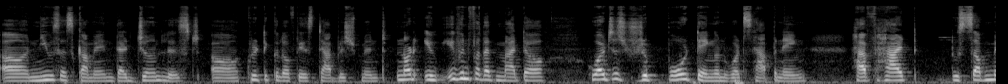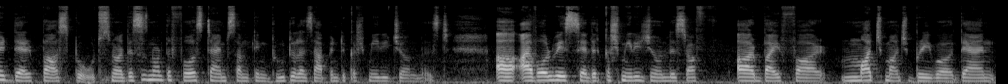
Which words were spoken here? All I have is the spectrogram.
uh, news has come in that journalists uh, critical of the establishment not even for that matter who are just reporting on what's happening have had to submit their passports. Now, this is not the first time something brutal has happened to Kashmiri journalists. Uh, I've always said that Kashmiri journalists are are by far much much braver than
